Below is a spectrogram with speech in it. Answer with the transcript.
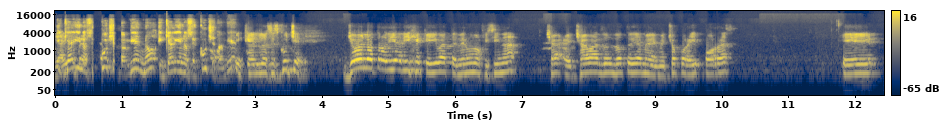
Y, que alguien los escuche también, ¿no? Y que alguien los escuche también. Y que los escuche. Yo el otro día dije que iba a tener una oficina, eh, Chava el otro día me, echó por ahí porras. Eh,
